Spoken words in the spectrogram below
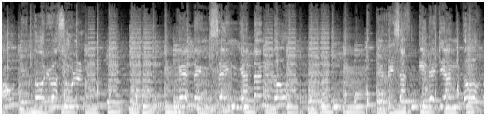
Auditorio azul enseña tanto de risas y de llanto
